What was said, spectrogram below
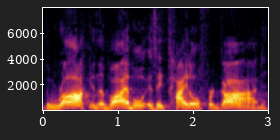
The rock in the Bible is a title for God.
